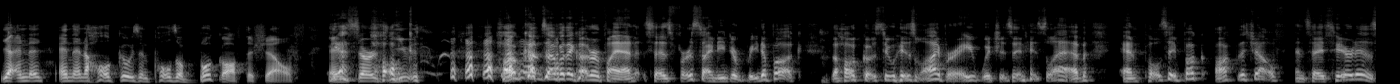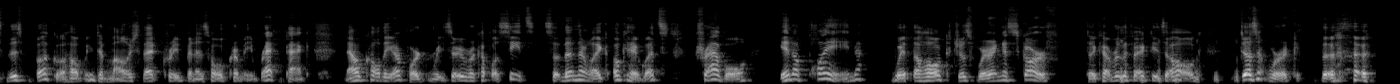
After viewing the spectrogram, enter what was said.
yeah, and then and then Hulk goes and pulls a book off the shelf and Yes, starts Hulk- using. Hulk comes up with a clever plan, says, First, I need to read a book. The Hulk goes to his library, which is in his lab, and pulls a book off the shelf and says, Here it is. This book will help me demolish that creep and his whole crummy rat pack. Now call the airport and reserve a couple of seats. So then they're like, Okay, let's travel in a plane with the Hulk just wearing a scarf to cover the fact he's a Hulk. Doesn't work. The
